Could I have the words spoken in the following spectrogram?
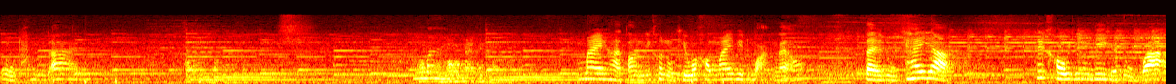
หนูทำได้ไม่ไม่ค่ะ ตอนนี้คือหนูคิดว่าเขาไม่ผิดหวังแล้ว แต่หนูแค่อยากให้เขายินดีกับหนูบ้าง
